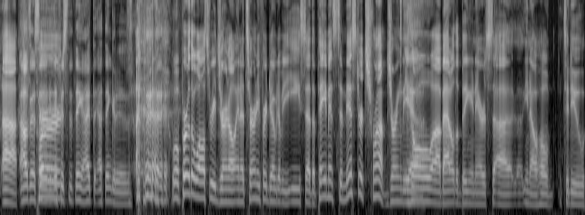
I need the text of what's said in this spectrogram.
Uh, I was gonna per- say if it's the thing, I, th- I think it is. well, per the Wall Street Journal, an attorney for WWE said the payments to Mr. Trump during the Yeah. whole uh, Battle of the Billionaires, uh, you know, whole to do,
